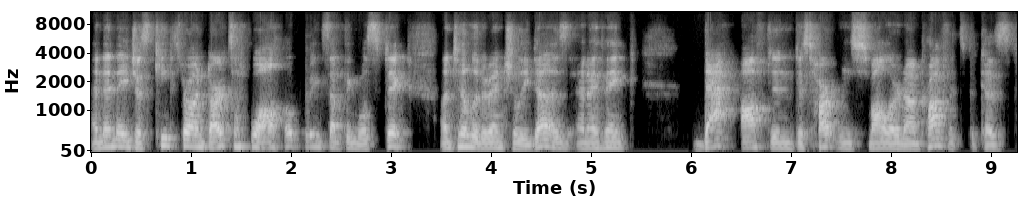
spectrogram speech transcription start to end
And then they just keep throwing darts at wall, hoping something will stick until it eventually does. And I think that often disheartens smaller nonprofits because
